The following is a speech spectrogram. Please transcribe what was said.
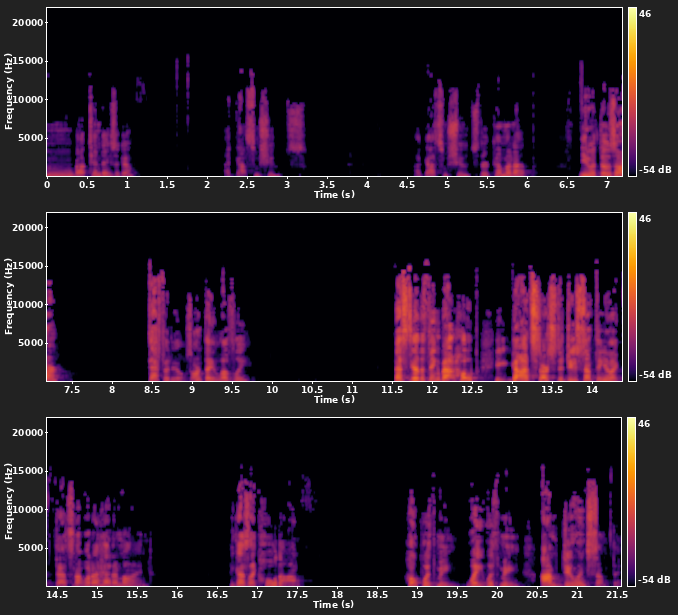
mm, about 10 days ago? I got some shoots. I got some shoots. They're coming up. You know what those are? Daffodils. Aren't they lovely? That's the other thing about hope. God starts to do something, you're like, that's not what I had in mind. And God's like, hold on. Hope with me. Wait with me. I'm doing something.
